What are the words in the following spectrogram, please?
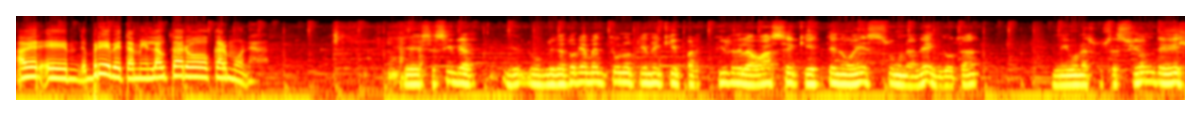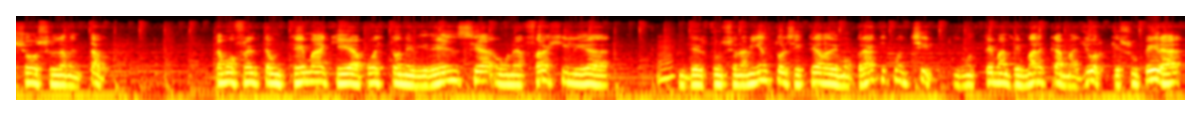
A ver, breve también, Lautaro Carmona. Cecilia, obligatoriamente uno tiene que partir de la base que este no es una anécdota ni una sucesión de hechos lamentables. Estamos frente a un tema que ha puesto en evidencia una fragilidad ¿Mm? del funcionamiento del sistema democrático en Chile, y un tema de marca mayor que supera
